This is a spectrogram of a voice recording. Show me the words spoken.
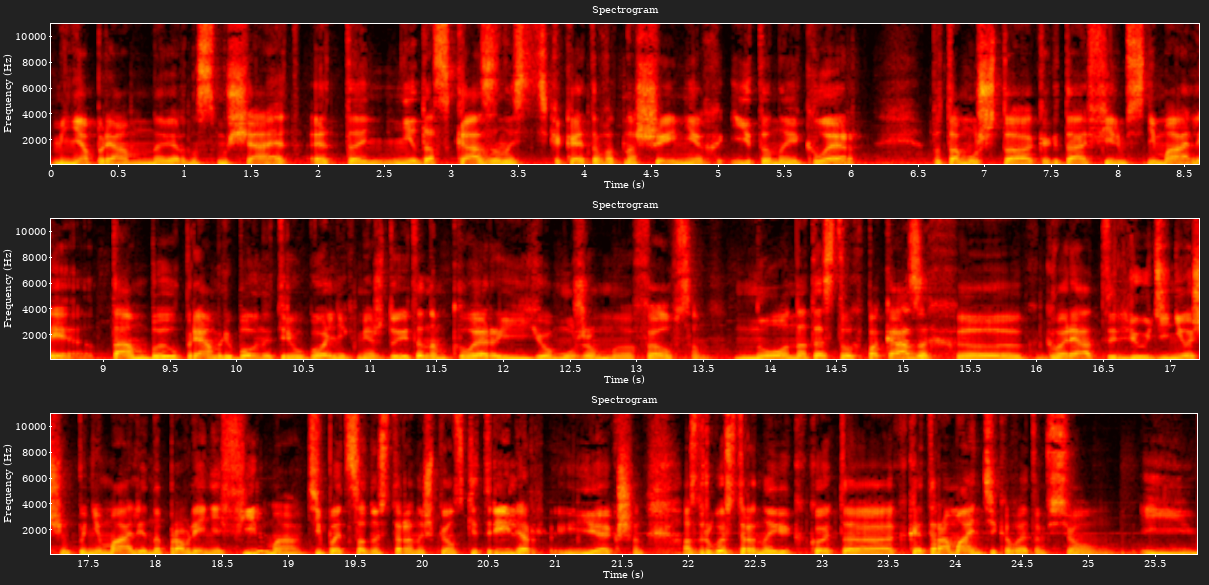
меня прям, наверное, смущает. Это недосказанность какая-то в отношениях Итана и Клэр. Потому что, когда фильм снимали, там был прям любовный треугольник между Итаном, Клэр и ее мужем э, Фелпсом. Но на тестовых показах, э, говорят, люди не очень понимали направление фильма. Типа, это, с одной стороны, шпионский триллер и экшен, а с другой стороны, какой-то, какая-то романтика в этом всем. И,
